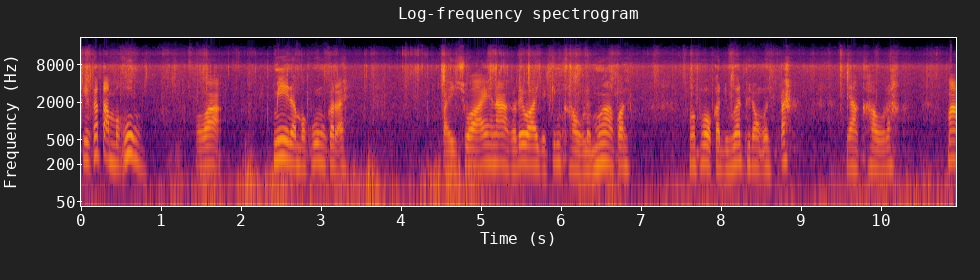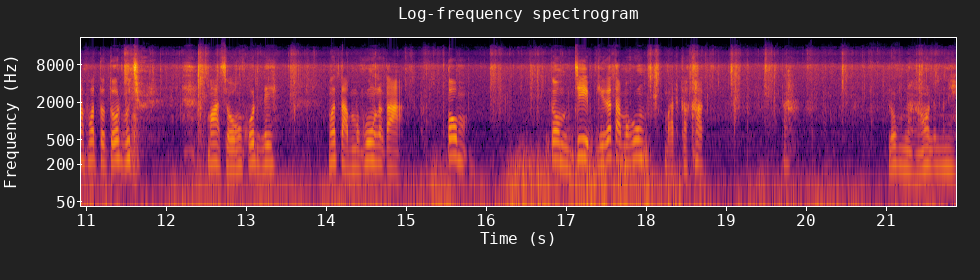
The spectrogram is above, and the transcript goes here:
กินก็ตำบักหุ่งเพราะว่า มีแต่บักหุ่งก็ได้ไปช่วยนะก็ได้ว่าอยากกินเข่าเลยเมื่อก่อนเมื่อพ่อกันอยู่เพื่อนพี่น้องเอ้ยไปะอยากเข่าละมาพ่อตัวโต๊ดมาสองคนดิ เมื่อตับมะคุ้งแล้วก็ต้ม ต้มจีบกี่ก็ตับมะคุ้งบัดกะคักนะลมหนาวเลยมันนี่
